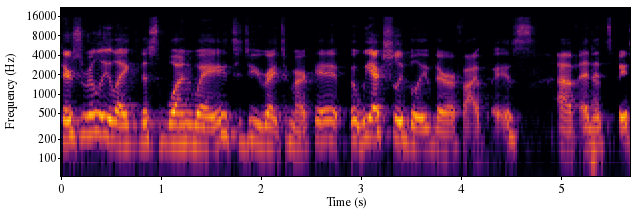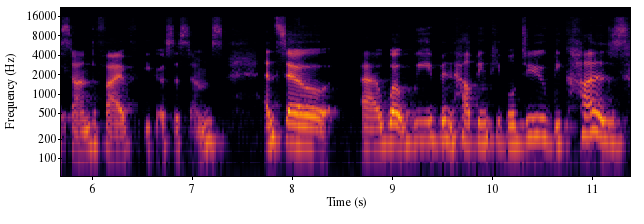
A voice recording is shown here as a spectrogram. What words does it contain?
there's really like this one way to do right to market, but we actually believe there are five ways. Uh, and it's based on the five ecosystems. And so uh, what we've been helping people do because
